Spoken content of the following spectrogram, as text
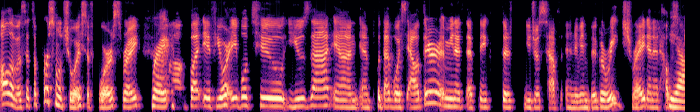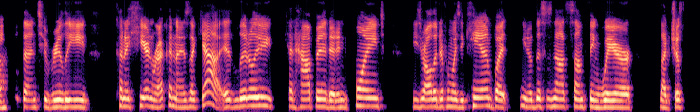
all of us, it's a personal choice, of course, right? Right. Uh, but if you're able to use that and and put that voice out there, I mean, I, I think that you just have an even bigger reach, right? And it helps yeah. people then to really kind of hear and recognize like yeah it literally can happen at any point. These are all the different ways you can but you know this is not something where like just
